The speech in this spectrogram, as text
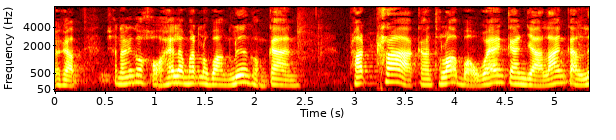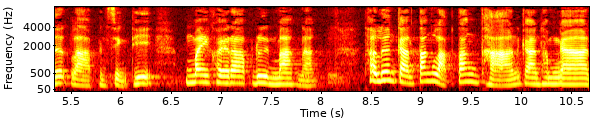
นะครับฉะนั้นก็ขอให้ระมัดระวังเรื่องของการพลัดพรากการทะเลาะเบาแวงการหย่าร้างการเลิกลาเป็นสิ่งที่ไม่ค่อยราบรื่นมากนัก ถ้าเรื่องการตั้งหลักตั้งฐานการทำงาน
